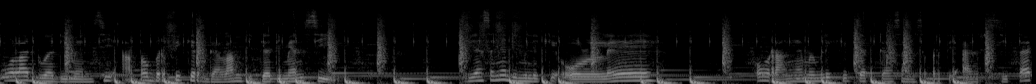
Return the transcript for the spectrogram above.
pola dua dimensi atau berpikir dalam tiga dimensi. Biasanya dimiliki oleh orang yang memiliki kecerdasan seperti arsitek,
